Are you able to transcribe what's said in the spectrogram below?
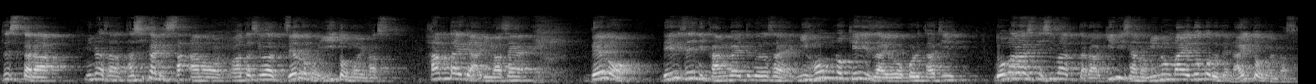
ですから皆さん確かにさあの私はゼロもいいと思います。反対でありません。でも冷静に考えてください。日本の経済をこれ立ち止まらせてしまったらギリシャの二の前どころでないと思います。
